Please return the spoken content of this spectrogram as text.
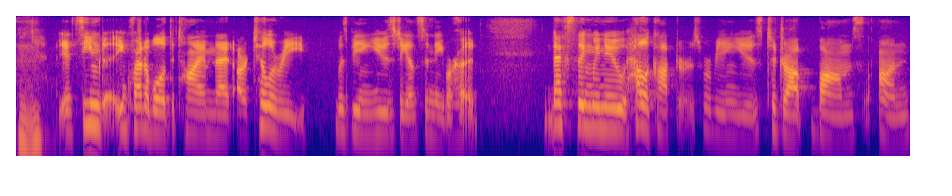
Mm-hmm. It seemed incredible at the time that artillery was being used against a neighborhood. Next thing we knew, helicopters were being used to drop bombs on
